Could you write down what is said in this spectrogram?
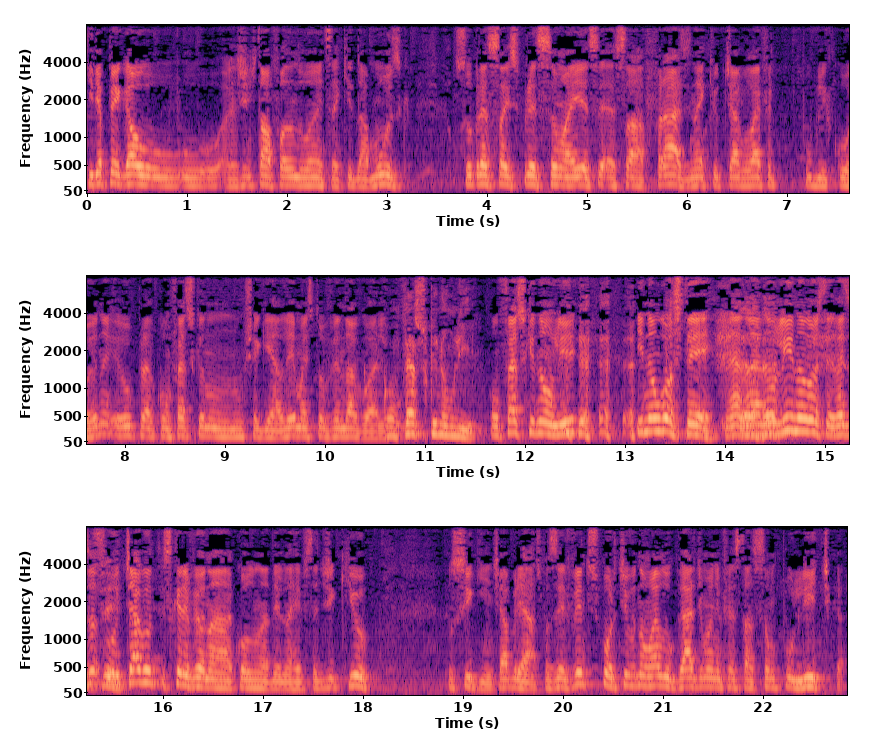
queria pegar o, o- a gente estava falando antes aqui da música sobre essa expressão aí, essa, essa frase, né, que o Thiago Leifert publicou. Eu, eu pra- confesso que eu não, não cheguei a ler, mas estou vendo agora. Ele Confesso que não li. Confesso que não li e não gostei. Né? Não, não li e não gostei. Mas o, o Thiago escreveu na coluna dele na revista GQ o seguinte, abre aspas, evento esportivo não é lugar de manifestação política.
